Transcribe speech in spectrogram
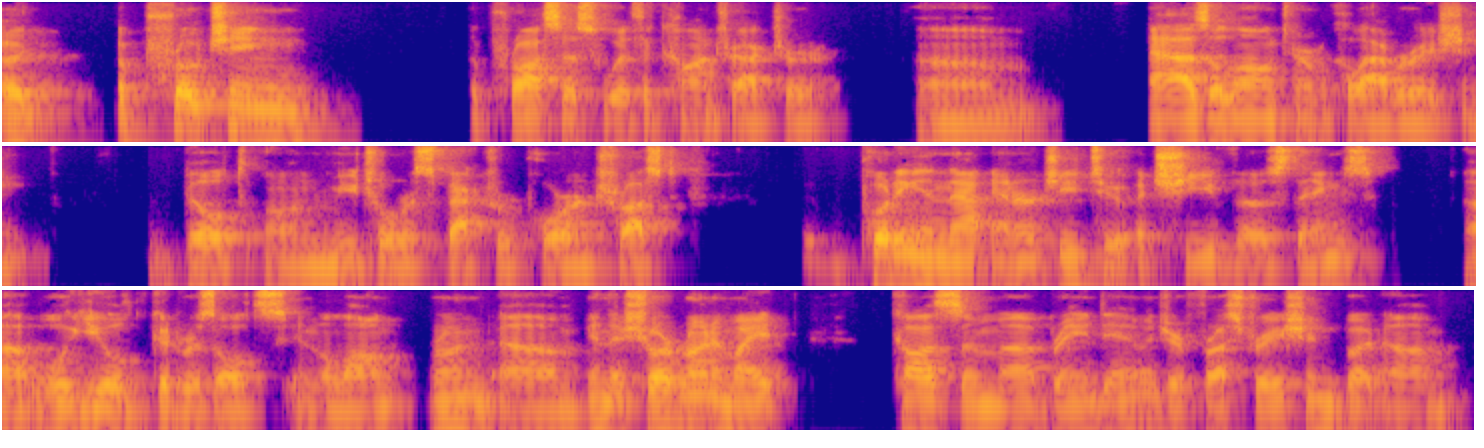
uh, approaching the process with a contractor um, as a long-term collaboration built on mutual respect rapport and trust putting in that energy to achieve those things uh, will yield good results in the long run. Um, in the short run it might cause some uh, brain damage or frustration but um,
